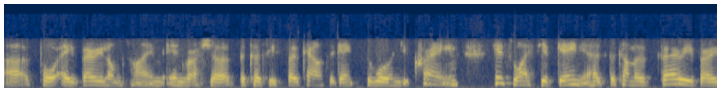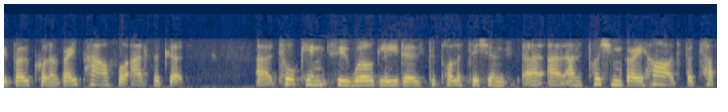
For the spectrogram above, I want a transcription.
uh, for a very long time in Russia because he spoke out against the war in Ukraine. His wife, Yevgenia, has become a very, very vocal and very powerful advocate uh, talking to world leaders, to politicians, uh, and pushing very hard for tough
